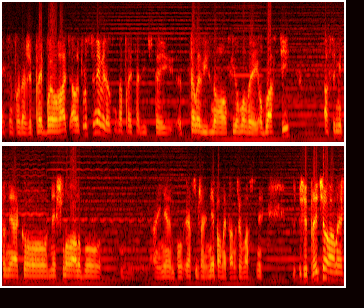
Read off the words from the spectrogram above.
nechcem povedať, že prebojovať, ale proste nevedel som sa presadiť v tej televízno-filmovej oblasti. Asi mi to nejako nešlo, alebo ani neviem, ja si už ani nepamätám, že vlastne, že prečo, ale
